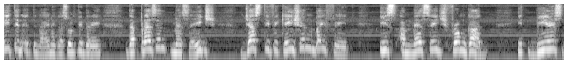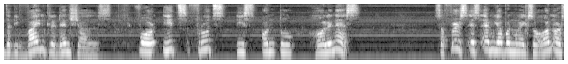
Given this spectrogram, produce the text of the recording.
1889, nagasulti dere, The present message, justification by faith, is a message from God. It bears the divine credentials, for its fruits is unto holiness. Sa first SM gyapon mga igsoon or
